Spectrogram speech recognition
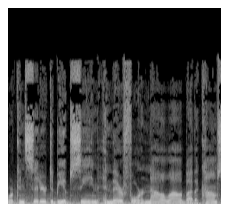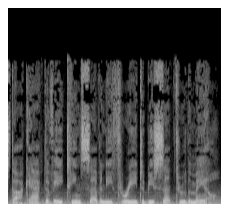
were considered to be obscene and therefore not allowed by the Comstock Act of 1873 to be sent through the mail.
